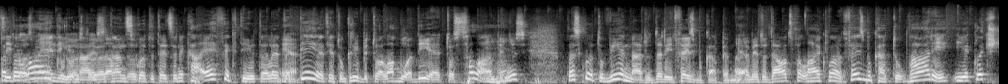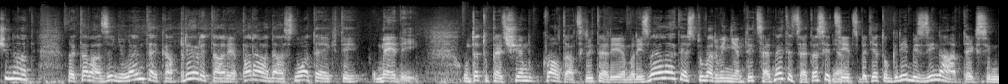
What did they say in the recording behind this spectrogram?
par to laiku runājot, Ans, ko tu teici, nekā efektīvi tai lietai pieiet, ja tu gribi to labo diētu, tos salātiņus. -hmm. Tas, ko tu vienmēr dari Facebookā, piemēram, ja tu daudz laika pavadi Facebookā, tu vari ieklikšķināt, lai tavā ziņu lentē kā prioritārie parādās noteikti mediji. Un tad tu pēc šiem kvalitātes kritērijiem vari izvēlēties, tu vari viņiem ticēt, neticēt, tas ir Jā. cits. Bet, ja tu gribi zināt, teiksim,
